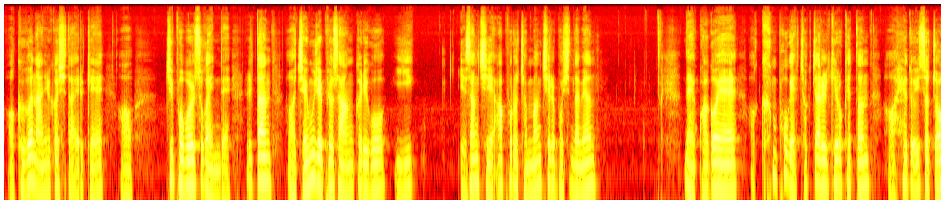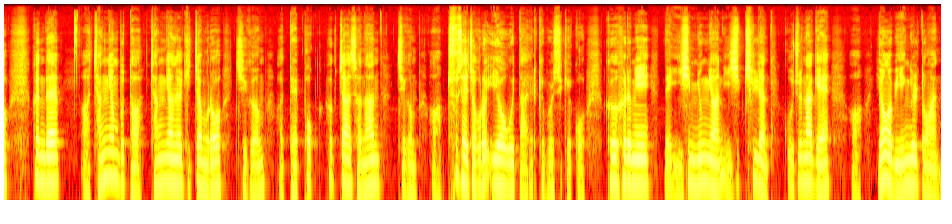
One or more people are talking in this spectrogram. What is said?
어, 그건 아닐 것이다 이렇게 어, 짚어볼 수가 있는데 일단 어, 재무제표상 그리고 이 예상치 앞으로 전망치를 보신다면 네 과거에 어, 큰 폭의 적자를 기록했던 어, 해도 있었죠. 그런데 어, 작년부터 작년을 기점으로 지금 어, 대폭 흑자 전환 지금 어, 추세적으로 이어오고 있다 이렇게 볼 수 있겠고 그 흐름이 네, 26년, 27년 꾸준하게 어, 영업이익률 동안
